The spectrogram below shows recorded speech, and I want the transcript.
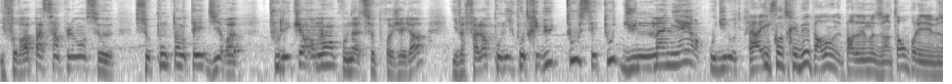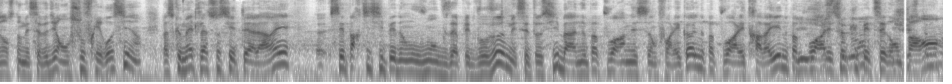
il faudra pas simplement se, se contenter de dire euh, tous les cœurements qu'on a de ce projet-là, il va falloir qu'on y contribue tous et toutes d'une manière ou d'une autre. Alors, y contribuer, pardon, pardonnez-moi de vous interrompre pour les Besançon, mais ça veut dire en souffrir aussi. Hein, parce que mettre la société à l'arrêt, euh, c'est participer d'un mouvement que vous appelez de vos voeux, mais c'est aussi bah, ne pas pouvoir amener ses enfants à l'école, ne pas pouvoir aller travailler, ne pas pouvoir aller s'occuper de ses grands-parents,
